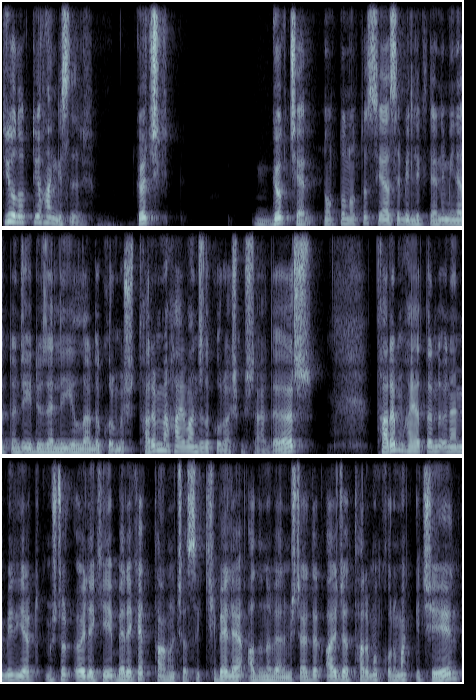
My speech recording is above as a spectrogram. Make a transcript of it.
Diyalog diyor hangisidir? Göç Gökçen nokta nokta siyasi birliklerini M.Ö. 750 yıllarda kurmuş. Tarım ve hayvancılık uğraşmışlardır. Tarım hayatlarında önemli bir yer tutmuştur. Öyle ki bereket tanrıçası Kibele adını vermişlerdir. Ayrıca tarımı korumak için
